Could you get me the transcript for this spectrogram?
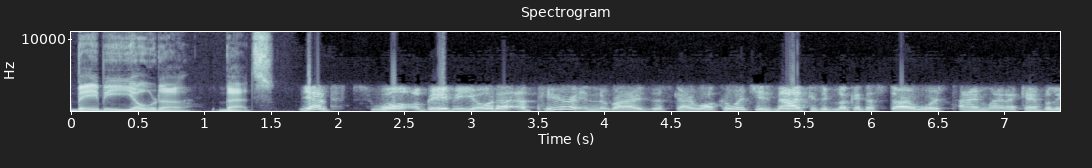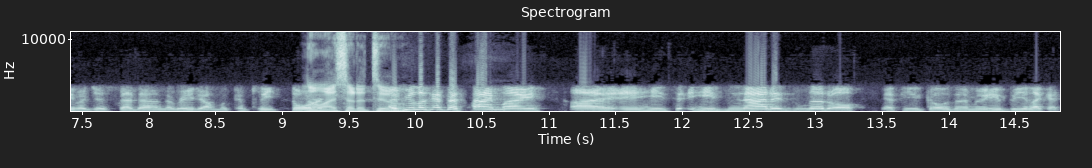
Baby Yoda bets? Yes, will a baby Yoda appear in the Rise of Skywalker? Which he's not, because if you look at the Star Wars timeline, I can't believe I just said that on the radio. I'm a complete dork. No, I said it too. If you look at the timeline, uh, he's he's not as little. If he goes in the movie, he'd be like a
